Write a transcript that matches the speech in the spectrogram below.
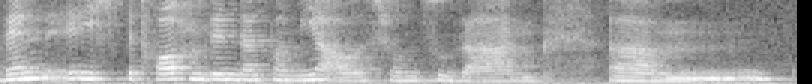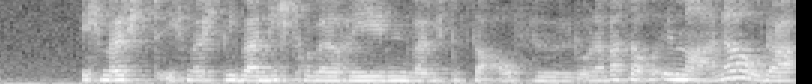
wenn ich betroffen bin, dann von mir aus schon zu sagen, ähm, ich möchte ich möcht lieber nicht drüber reden, weil mich das so aufwühlt oder was auch immer. Ne? Oder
